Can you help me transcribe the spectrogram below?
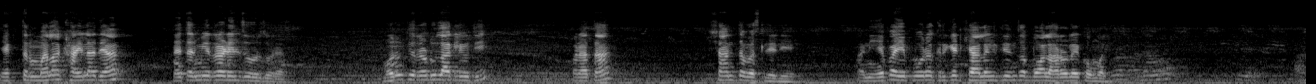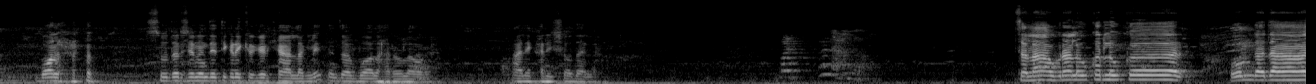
एकतर मला खायला द्या नाहीतर मी रडेल जोर जोरात. म्हणून ती रडू लागली होती पण आता शांत बसलेली आहे. आणि हे पाय हे पोरं क्रिकेट खेळायला लागली त्यांचा बॉल हरवला आहे कोमल. बॉल सुदर्शन तिकडे क्रिकेट खेळायला लागले त्यांचा बॉल हरवला होता आले खाली शोधायला. चला आवरा लवकर लवकर. ओम दादा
